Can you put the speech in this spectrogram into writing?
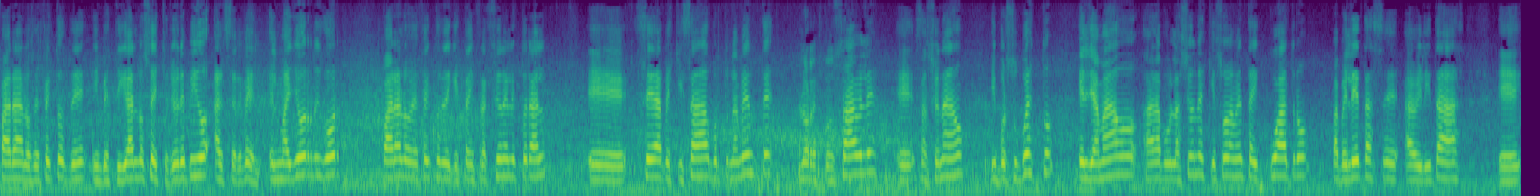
para los efectos de investigar los hechos. Yo le pido al CERVEL el mayor rigor para los efectos de que esta infracción electoral sea pesquisada oportunamente, los responsables sancionados y por supuesto el llamado a la población es que solamente hay cuatro papeletas eh, habilitadas eh,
